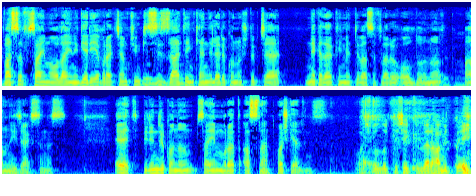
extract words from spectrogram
vasıf sayma olayını geriye bırakacağım. Çünkü siz zaten kendileri konuştukça ne kadar kıymetli vasıfları olduğunu anlayacaksınız. Evet, birinci konuğum Sayın Murat Aslan. Hoş geldiniz. Hoş bulduk. Teşekkürler Hamit Bey.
